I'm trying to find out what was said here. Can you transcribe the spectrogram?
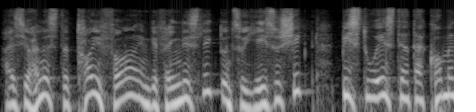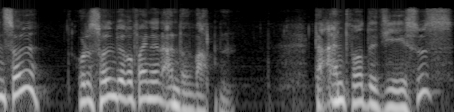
als Johannes der Täufer im Gefängnis liegt und zu Jesus schickt, bist du es, der da kommen soll? Oder sollen wir auf einen anderen warten? Da antwortet Jesus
